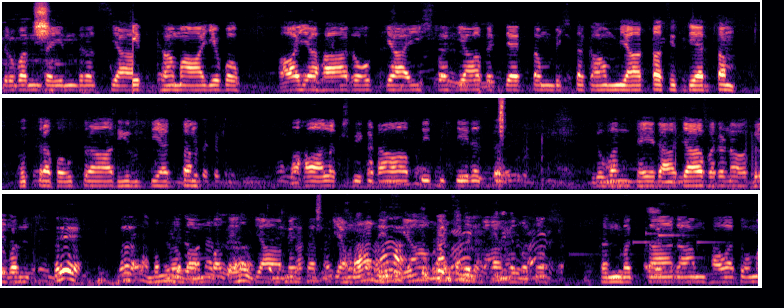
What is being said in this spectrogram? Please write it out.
ध्रुवन्त इन्द्रस्य दीर्घमायुः आयः आरोग्य ऐश्वर्या विद्यर्थं विष्टकाम्यार्थसिद्ध्यर्थं पुत्रपौत्राभिवृद्ध्यर्थं महालक्ष्मीकटाब्धिसिद्धिरस्तु ध्रुवन्ते राजावरणो ध्रुवन् ध्रुवं वदिष्यामि सत्यं ತನ್ಭಕ್ತಾರಾಮ್ ಹವತೋಮ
